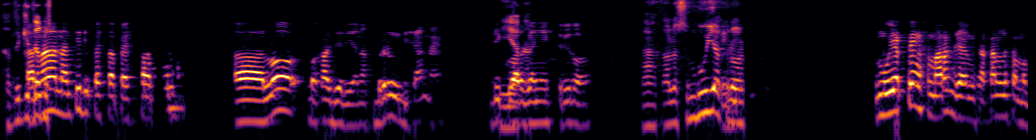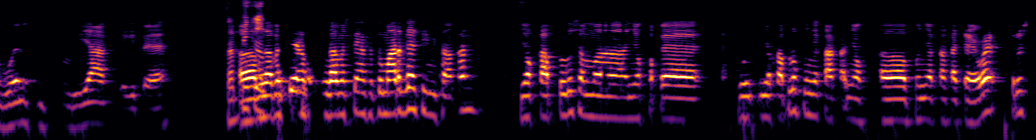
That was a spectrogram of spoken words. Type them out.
nanti kita karena harus nanti di pesta-pesta pun eh, lo bakal jadi anak beru di sana di Iya. keluarganya istri lo Nah, kalau sembuyak, Kayak Ron. sembuyak tuh yang semarga misalkan lo sama gue nih sembuyak kayak gitu ya Tapi Eh, kan nggak mesti yang nggak mesti yang satu marga sih. Misalkan nyokap lu sama nyokapnya nyokap lu punya kakak nyok eh, punya kakak cewek terus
